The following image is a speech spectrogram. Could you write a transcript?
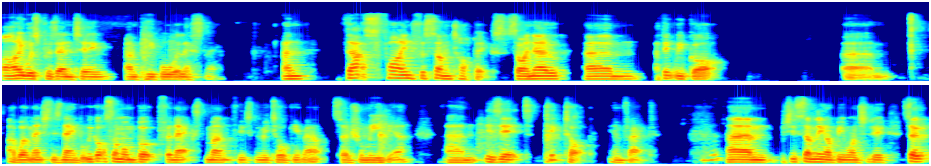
I was presenting and people were listening, and that's fine for some topics. So I know um, I think we've got um, I won't mention his name, but we've got someone booked for next month who's going to be talking about social media. Um, is it TikTok, in fact, mm-hmm. um, which is something I've been wanting to do. So,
